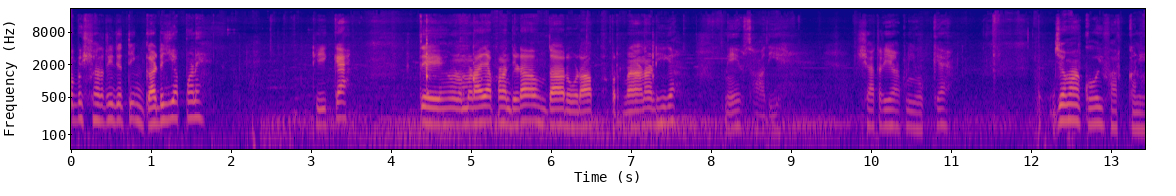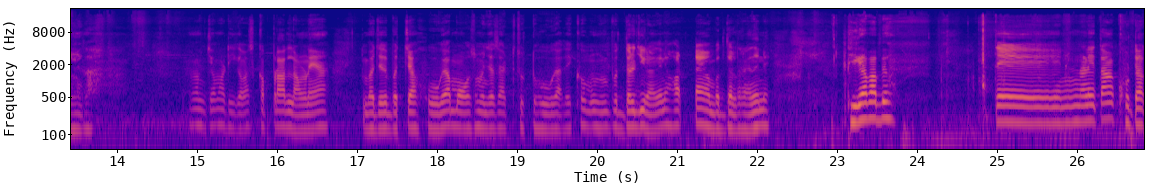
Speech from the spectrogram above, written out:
ਉਹ ਛਤਰੀ ਦਿੱਤੀ, ਗੱਡ ਜੀ ਆਪਾਂ ਨੇ। ਠੀਕ ਹੈ। ਤੇ ਹੁਣ ਮੜਾ ਜਿਹਾ ਆਪਣਾ ਜਿਹੜਾ ਹੁੰਦਾ ਰੋੜਾ ਪੁਰਾਣਾ ਠੀਕ ਹੈ। ਨੇ ਫਸਾ ਦਈਏ। ਛਤਰੀ ਆਪਣੀ ਓਕੇ ਹੈ। ਜਮਾ ਕੋਈ ਫ਼ਰਕ ਨਹੀਂ ਹੈਗਾ। ਹੁਣ ਜਮਾ ਠੀਕ ਆ ਬਸ ਕੱਪੜਾ ਲਾਉਣੇ ਆ। ਬਸ ਜਦੋਂ ਬੱਚਾ ਹੋ ਗਿਆ, ਮੌਸਮ ਜਿਹਾ ਸੈੱਟ ਸੁੱਟ ਹੋ ਗਿਆ, ਦੇਖੋ ਬੱਦਲ ਜੀ ਰਹਿੰਦੇ ਨੇ, ਹਰ ਟਾਈਮ ਬੱਦਲ ਰਹਿੰਦੇ ਨੇ। ਠੀਕ ਆ ਬਾਬਿਓ। ਤੇ ਨਾਲੇ ਤਾਂ ਖੁੱਡਾ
